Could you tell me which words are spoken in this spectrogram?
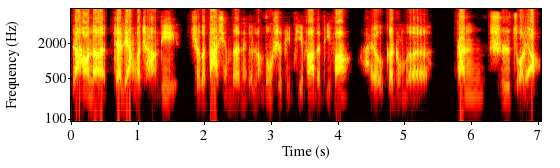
然后呢，这两个场地是个大型的那个冷冻食品批发的地方，还有各种的干湿佐料。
